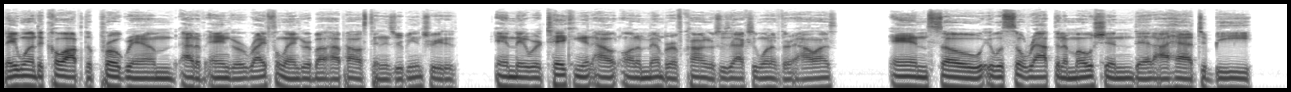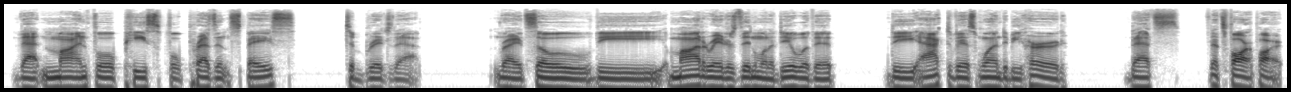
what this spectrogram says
they wanted to co-opt the program out of anger, rightful anger about how Palestinians are being treated, and they were taking it out on a member of Congress who's actually one of their allies. And so it was so wrapped in emotion that I had to be that mindful, peaceful, present space to bridge that. Right. So the moderators didn't want to deal with it. The activists wanted to be heard. That's that's far apart.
